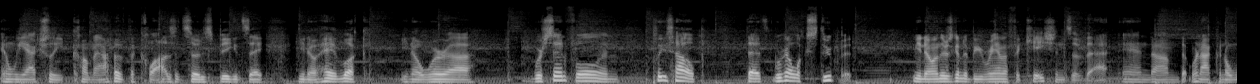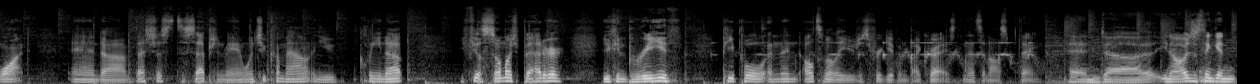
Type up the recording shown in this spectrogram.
and we actually come out of the closet, so to speak, and say, you know, hey, look, you know, we're uh, we're sinful, and please help, that we're gonna look stupid, you know, and there's gonna be ramifications of that, and um, that we're not gonna want, and uh, that's just deception, man. Once you come out and you clean up, you feel so much better. You can breathe. People, and then ultimately you're just forgiven by Christ, and that's an awesome thing. And uh, you know, I was just thinking,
